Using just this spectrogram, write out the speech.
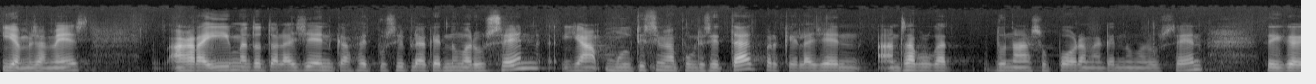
I a més a més, agraïm a tota la gent que ha fet possible aquest número 100, hi ha moltíssima publicitat perquè la gent ens ha volgut donar suport amb aquest número 100, és a dir, que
